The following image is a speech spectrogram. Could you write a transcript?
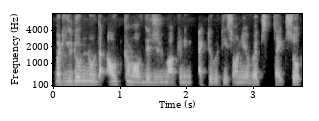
but you don't know the outcome of digital marketing activities on your website. So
